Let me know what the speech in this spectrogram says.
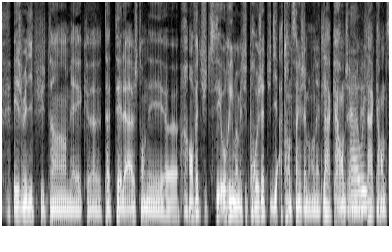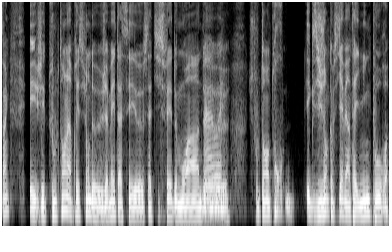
Et je me dis, putain, mec, euh, t'as tel âge, t'en es. euh, En fait, tu te- c'est horrible, hein, mais tu te projettes, tu te dis, à 35, j'aimerais en être là, à 40, j'aimerais Ah en oui. être là, à 45. Et j'ai tout le temps l'impression de jamais être assez euh, satisfait de moi, de. Ah ouais. Je suis tout le temps trop. exigeant, comme s'il y avait un timing pour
